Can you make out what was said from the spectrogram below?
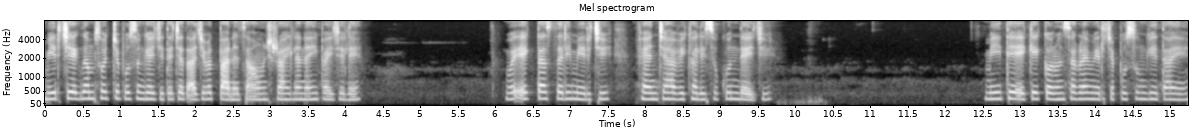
मिरची एकदम स्वच्छ पुसून घ्यायची. त्याच्यात अजिबात पाण्याचा अंश राहिला नाही पाहिजे व एक तास तरी मिरची फॅनच्या हवेखाली सुकून द्यायची. मी इथे एक एक करून सगळ्या मिरच्या पुसून घेत आहे.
